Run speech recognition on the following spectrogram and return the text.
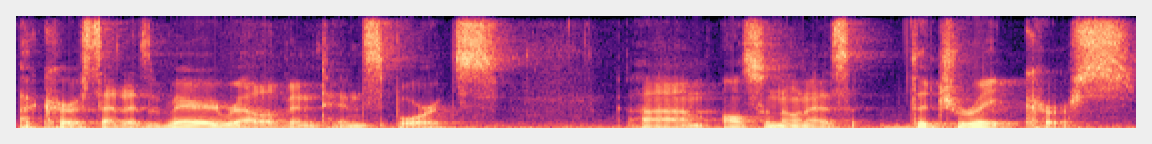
a curse that is very relevant in sports, um, also known as the Drake curse.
